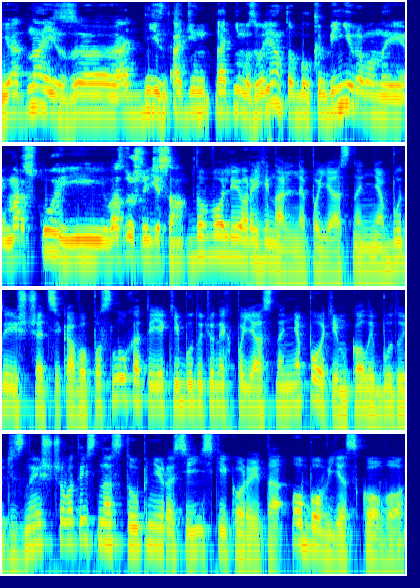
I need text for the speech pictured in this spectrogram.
и одна из, э, одни- один, одним из вариантов был комбинированный морской и воздушный десант. Доволі оригінальне пояснення. Буде іще цікаво послухати, які будуть у них пояснення потім, коли будуть знищуватись наступні російські корита. Обов'язково.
